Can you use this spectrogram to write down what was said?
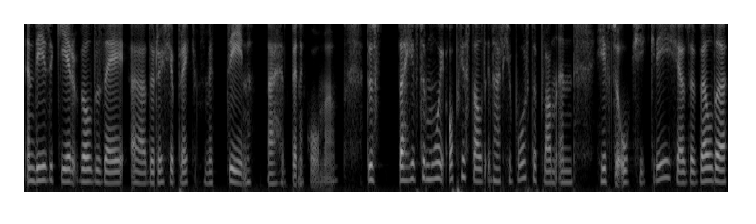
En deze keer wilde zij uh, de ruggenprik meteen na het binnenkomen. Dus dat heeft ze mooi opgesteld in haar geboorteplan en heeft ze ook gekregen. Ze wilde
